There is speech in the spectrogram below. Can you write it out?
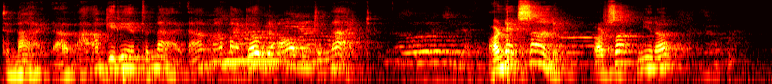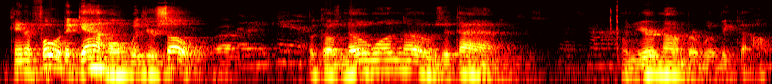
tonight, I, I'll get in tonight. I, I might go to the altar tonight. Or next Sunday. Or something, you know. Can't afford to gamble with your soul. Because no one knows the time when your number will be called.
